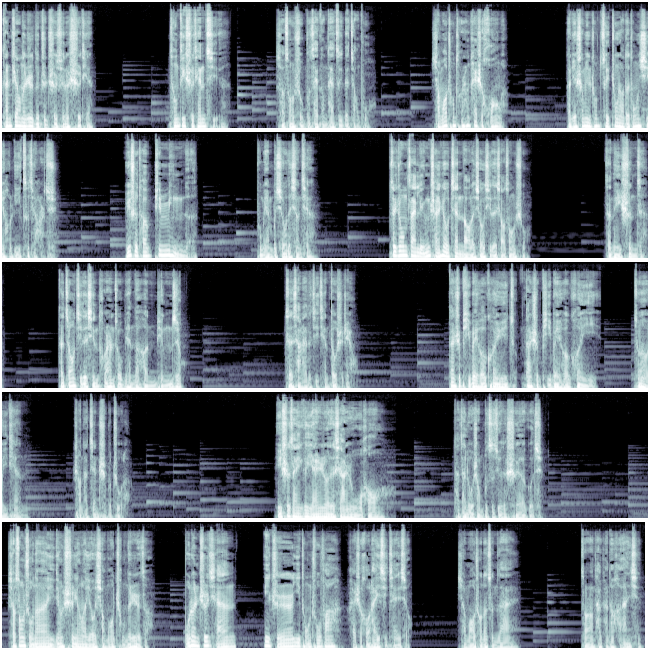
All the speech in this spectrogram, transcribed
但这样的日子只持续了十天。从第十天起，小松鼠不再等待自己的脚步，小毛虫突然开始慌了。感觉生命中最重要的东西要离自己而去，于是他拼命的、不眠不休的向前。最终在凌晨又见到了休息的小松鼠。在那一瞬间，他焦急的心突然就变得很平静。接下来的几天都是这样，但是疲惫和困意，但是疲惫和困意，总有一天。让他坚持不住了。于是，在一个炎热的夏日午后，他在路上不自觉的睡了过去。小松鼠呢，已经适应了有小毛虫的日子，无论之前一直一同出发，还是后来一起前行，小毛虫的存在总让他感到很安心。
